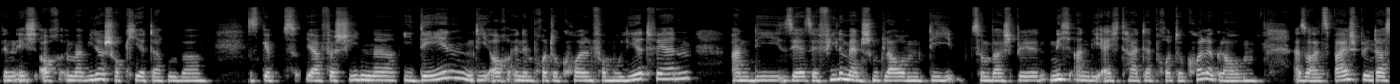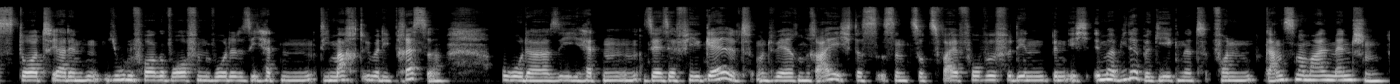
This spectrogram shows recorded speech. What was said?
bin ich auch immer wieder schockiert darüber. Es gibt ja verschiedene Ideen, die auch in den Protokollen formuliert werden, an die sehr, sehr viele Menschen glauben, die zum Beispiel nicht an die Echtheit der Protokolle glauben. Also als Beispiel, dass dort ja den Juden vorgeworfen wurde, sie hätten die Macht über die Presse oder sie hätten sehr, sehr viel Geld und wären reich. Das sind so zwei Vorwürfe, denen bin ich immer wieder begegnet von ganz normalen Menschen.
